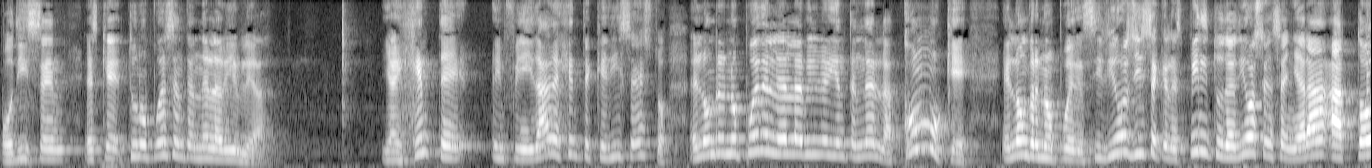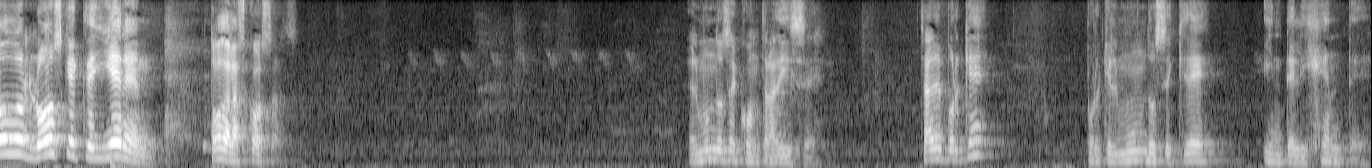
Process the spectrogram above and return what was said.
o dicen, es que tú no puedes entender la Biblia. Y hay gente, infinidad de gente que dice esto. El hombre no puede leer la Biblia y entenderla. ¿Cómo que el hombre no puede? Si Dios dice que el Espíritu de Dios enseñará a todos los que creyeren todas las cosas. El mundo se contradice. ¿Sabe por qué? Porque el mundo se cree inteligente.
